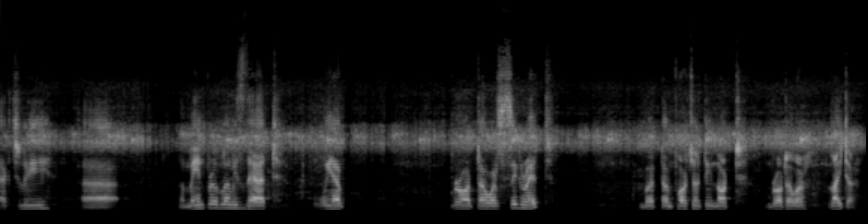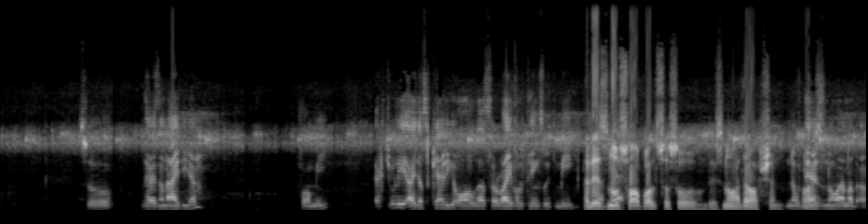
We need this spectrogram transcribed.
actually uh, the main problem is that we have brought our cigarette but unfortunately not brought our lighter so there is an idea for me actually i just carry all the survival things with me There's no bag. shop also, so there's no other option. no there's us. no another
